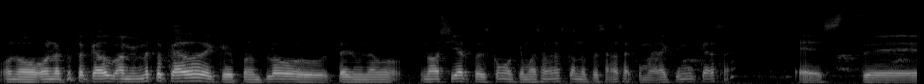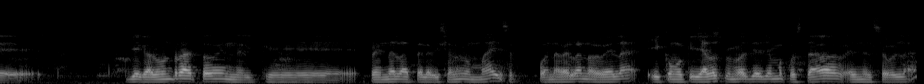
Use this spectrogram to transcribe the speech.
O no, o no te ha tocado, a mí me ha tocado de que, por ejemplo, terminamos, no es cierto, es como que más o menos cuando empezamos a comer aquí en mi casa, este, llegar un rato en el que prende la televisión mi mamá y se pone a ver la novela y como que ya los primeros días ya me acostaba en el celular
